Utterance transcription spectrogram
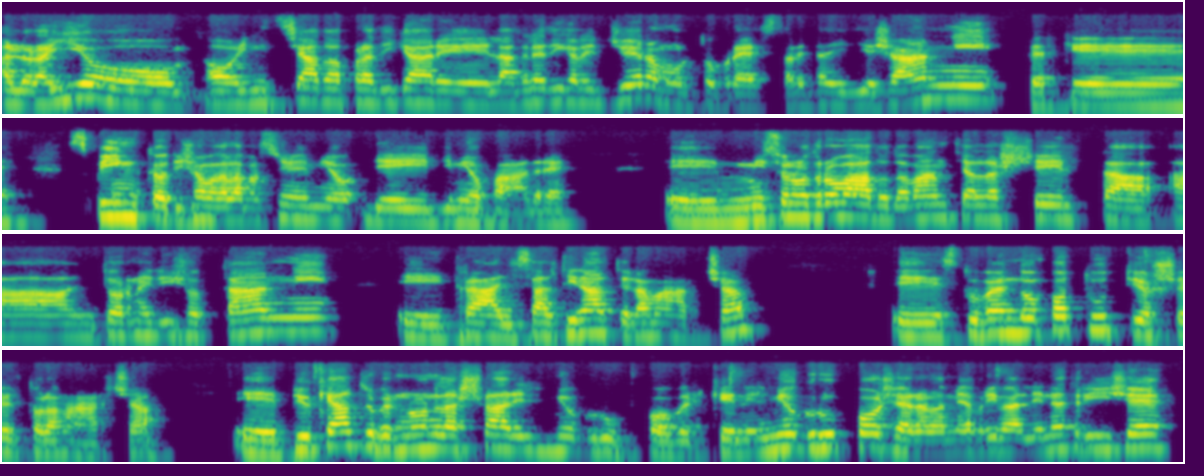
Allora, io ho iniziato a praticare l'atletica leggera molto presto, all'età di 10 anni, perché spinto, diciamo, dalla passione di mio, di, di mio padre. E mi sono trovato davanti alla scelta a, intorno ai 18 anni tra il salto in alto e la marcia e stupendo un po' tutti ho scelto la marcia. E più che altro per non lasciare il mio gruppo, perché nel mio gruppo c'era la mia prima allenatrice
